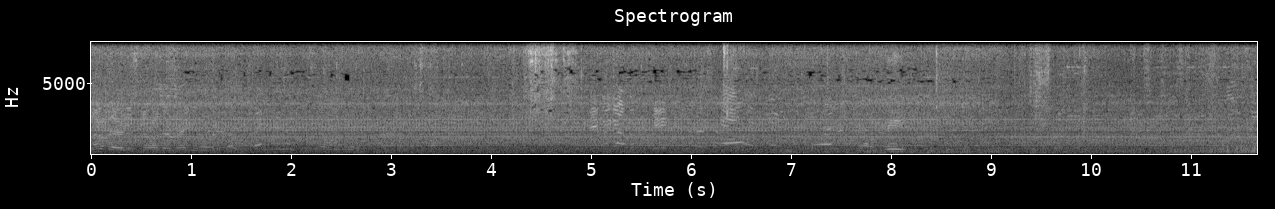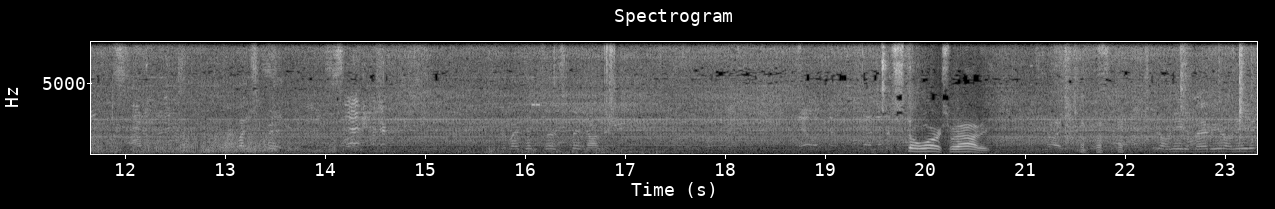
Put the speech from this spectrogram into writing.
One over there, there's no other regulator. Gotta pee. Everybody spit. Everybody take a turn spitting on it. Still works without it. You don't need it, baby. You don't need it.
